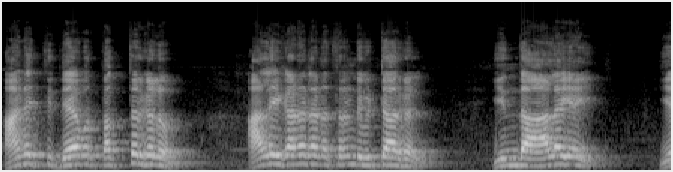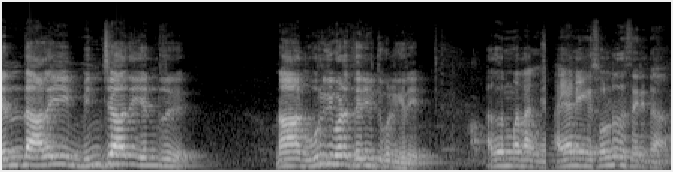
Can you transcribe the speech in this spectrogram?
அனைத்து தேவர் பக்தர்களும் அலை கடன திரண்டு விட்டார்கள். இந்த அலையை எந்த அலையும் மிஞ்சாது என்று நான் உறுதிபட தெரிவித்துக் கொள்கிறேன். அது உண்மைதாங்க. ஐயா நீங்கள் சொல்கிறது சரிதான்.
